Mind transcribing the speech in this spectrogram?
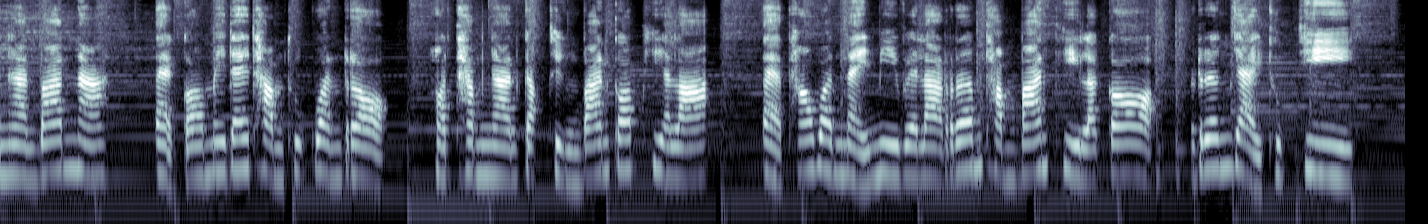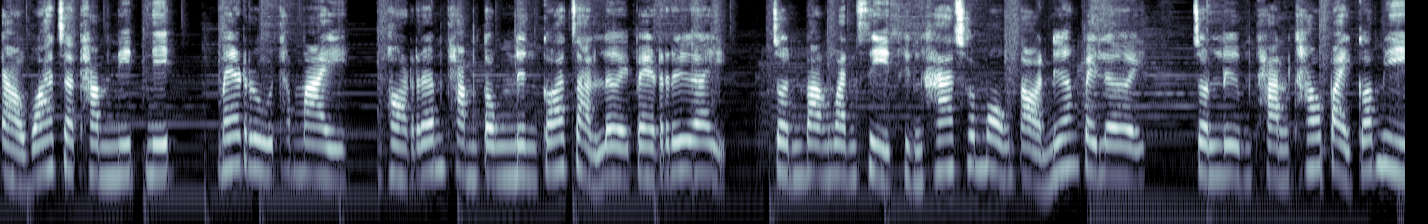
ำงานบ้านนะ แต่ก็ไม่ได้ทำทุกวันหรอก พอทำงานกลับถึงบ้านก็เพลียละ แต่ถ้าวันไหนมีเวลาเริ่มทำบ้านทีแล้วก็ เรื่องใหญ่ทุกทีกล่าวว่าจะทำนิดๆ ไม่รู้ทำไม พอเริ่มทำตรงนึงก็จัดเลยไปเรื่อย จนบางวัน4-5ชั่วโมงต่อเนื่องไปเลย จนลืมทานเข้าไปก็มี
